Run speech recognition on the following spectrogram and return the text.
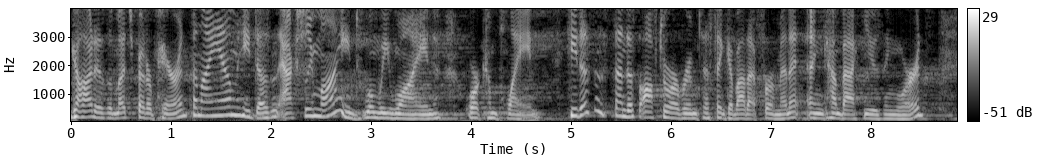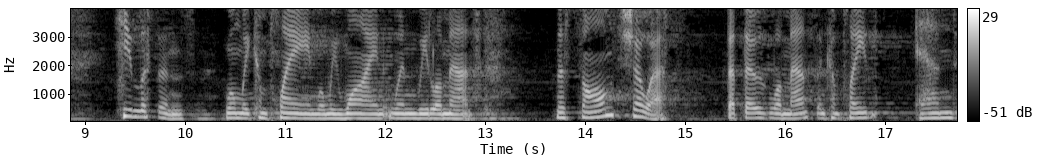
God is a much better parent than I am. He doesn't actually mind when we whine or complain. He doesn't send us off to our room to think about it for a minute and come back using words. He listens when we complain, when we whine, when we lament. The Psalms show us that those laments and complaints end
